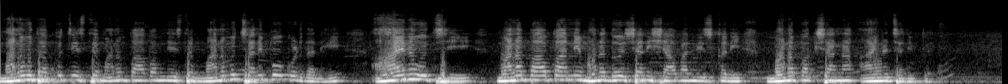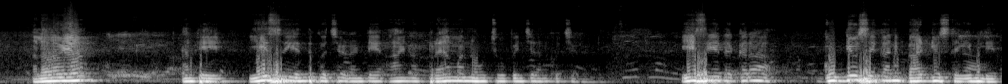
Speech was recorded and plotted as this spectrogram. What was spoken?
మనము తప్పు చేస్తే మనం పాపం చేస్తే మనము చనిపోకూడదని ఆయన వచ్చి మన పాపాన్ని మన దోషాన్ని శాపాన్ని తీసుకొని మన పక్షాన ఆయన చనిపోయాడు. అలలోయ అంటే ఏసు ఎందుకు వచ్చాడంటే ఆయన ప్రేమను చూపించడానికి వచ్చాడండి. ఏసీ దగ్గర గుడ్ న్యూసే కానీ బ్యాడ్ న్యూస్ ఏమీ లేదు.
